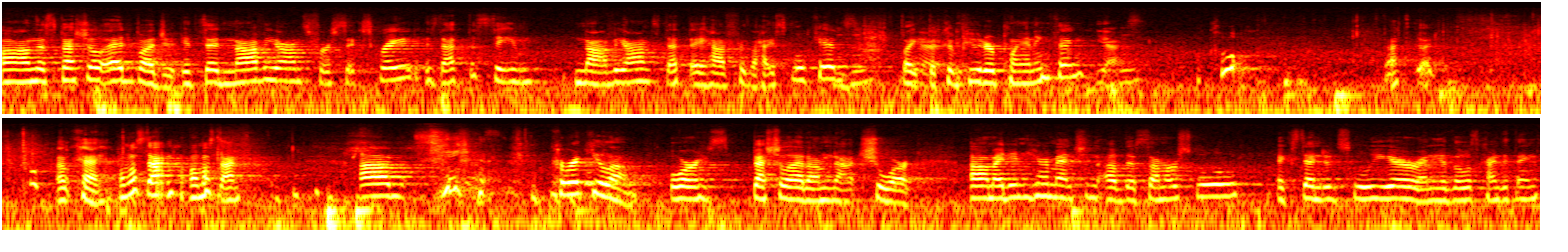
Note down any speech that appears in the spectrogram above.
On the special ed budget, it said Naviance for sixth grade. Is that the same Naviance that they have for the high school kids? Like the Yeah. computer planning thing? Yes. Cool. That's good. Okay, almost done, almost done. Um, see, curriculum or special ed, I'm not sure. Um, I didn't hear mention of the summer school, extended school year, or any of those kinds of things.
